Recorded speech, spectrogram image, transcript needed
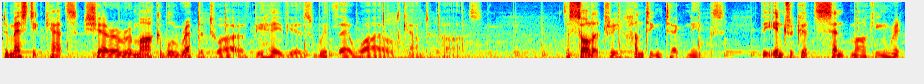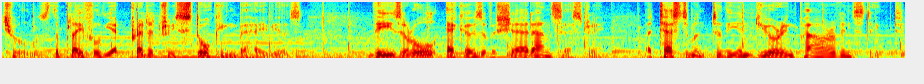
domestic cats share a remarkable repertoire of behaviors with their wild counterparts. The solitary hunting techniques, the intricate scent-marking rituals, the playful yet predatory stalking behaviors, these are all echoes of a shared ancestry, a testament to the enduring power of instinct.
